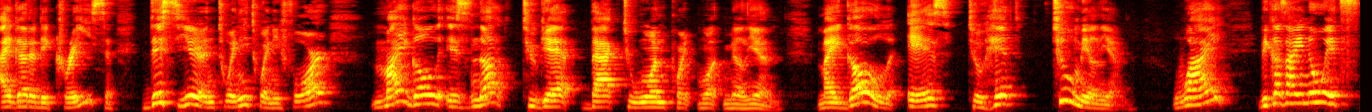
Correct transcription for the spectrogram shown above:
i got a decrease this year in 2024 my goal is not to get back to 1.1 million. My goal is to hit 2 million. Why? Because i know it's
